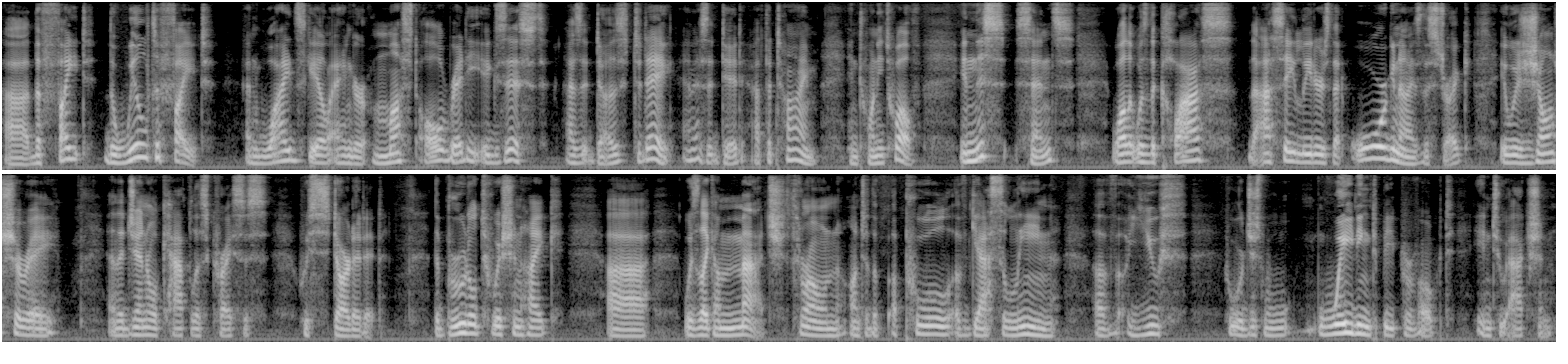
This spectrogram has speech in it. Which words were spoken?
Uh, the fight, the will to fight, and wide scale anger must already exist as it does today and as it did at the time in 2012. In this sense, while it was the CLASSE, the ASSE leaders that organized the strike, it was Jean Charest and the general capitalist crisis who started it. The brutal tuition hike uh, was like a match thrown onto the, a pool of gasoline of youth who were just w- waiting to be provoked into action.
